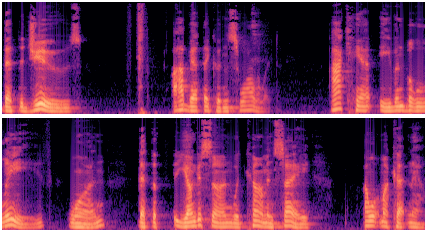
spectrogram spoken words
that the Jews, I bet they couldn't swallow it. I can't even believe, one, that the youngest son would come and say, I want my cut now.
